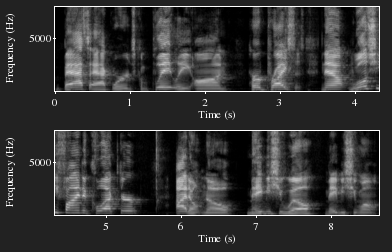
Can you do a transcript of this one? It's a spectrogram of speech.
bass backwards completely on her prices. Now, will she find a collector? I don't know. Maybe she will, maybe she won't.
